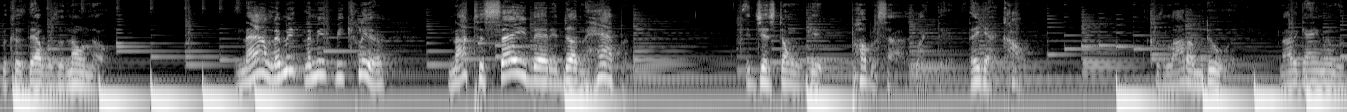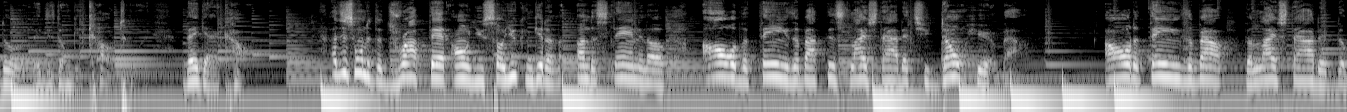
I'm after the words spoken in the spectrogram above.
because that was a no-no. Now let me let me be clear, not to say that it doesn't happen. It just don't get publicized like that. They got caught because a lot of them do it. A lot of gang members do it. They just don't get caught. They got caught. I just wanted to drop that on you so you can get an understanding of all the things about this lifestyle that you don't hear about. All the things about the lifestyle that the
